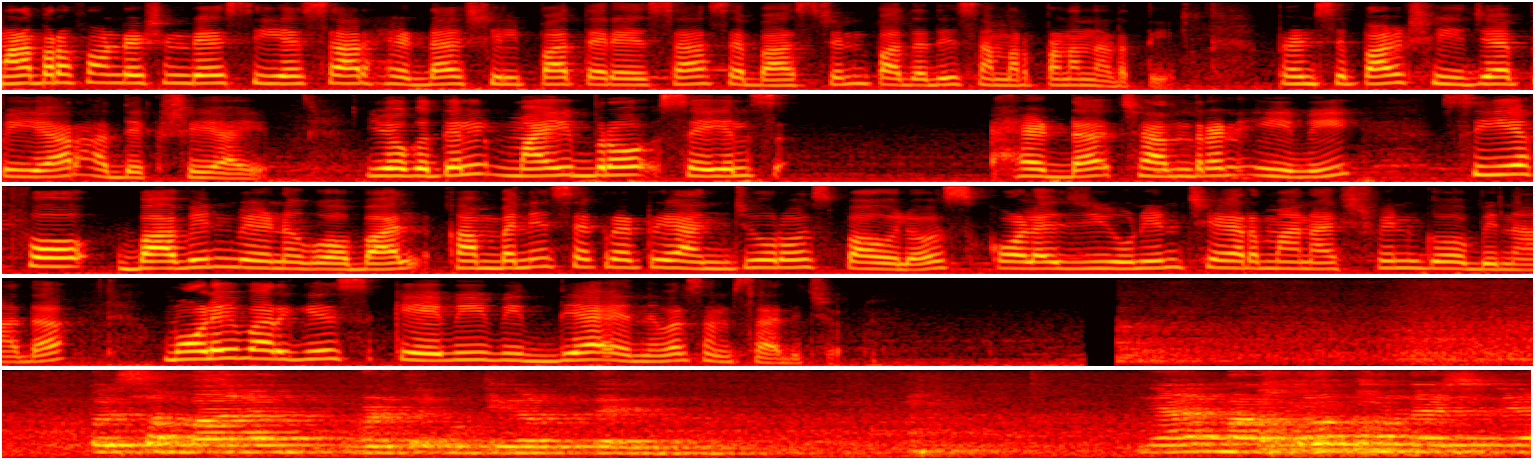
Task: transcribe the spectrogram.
Manappuram ഫൗണ്ടേഷന്റെ C S R head Shilpa Theresa Sebastian പദ്ധതി സമർപ്പണം നടത്തി. പ്രിൻസിപ്പാൾ ഷീജ പി ആർ അധ്യക്ഷയായി. യോഗത്തിൽ മൈബ്രോ sales head Chandran E V C F O Bhavin Venugopal company secretary Anju Rose Paulose college union chairman Ashwin Gopinath Molly Varghese K V Vidya എന്നിവർ സംസാരിച്ചു. ഒരു സമ്മാനം ഇവിടുത്തെ കുട്ടികൾക്ക് തരുന്നു. ഞാൻ മണപ്പുറം ഫൗണ്ടേഷനെ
